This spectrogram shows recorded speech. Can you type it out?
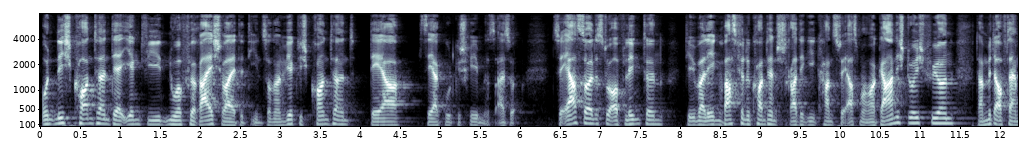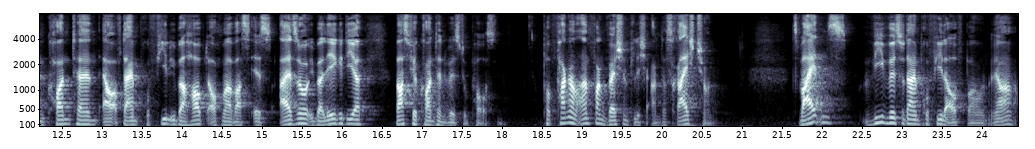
Und nicht Content, der irgendwie nur für Reichweite dient, sondern wirklich Content, der sehr gut geschrieben ist. Also zuerst solltest du auf LinkedIn dir überlegen, was für eine Content-Strategie kannst du erstmal organisch durchführen, damit auf deinem Content, äh, auf deinem Profil überhaupt auch mal was ist. Also überlege dir, was für Content willst du posten. Fang am Anfang wöchentlich an, das reicht schon. Zweitens, wie willst du dein Profil aufbauen? Ja,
